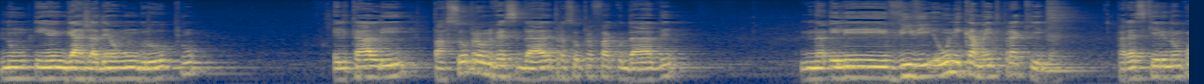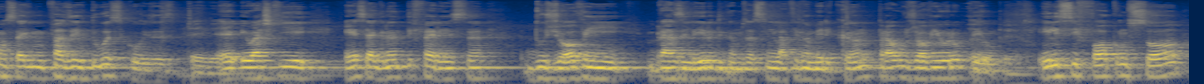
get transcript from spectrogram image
num, engajado em algum grupo, ele está ali, passou para a universidade, passou para a faculdade, ele vive unicamente para aquilo. Parece que ele não consegue fazer duas coisas. É, eu acho que essa é a grande diferença do jovem brasileiro, digamos assim, latino-americano, para o jovem europeu. europeu. Eles se focam só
